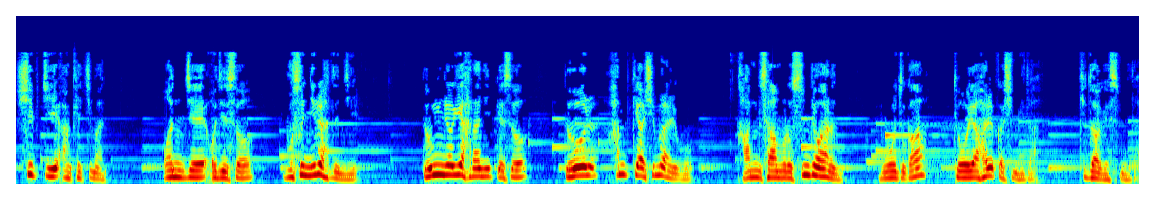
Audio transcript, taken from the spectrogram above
쉽지 않겠지만 언제 어디서 무슨 일을 하든지 능력의 하나님께서 늘 함께 하심을 알고 감사함으로 순종하는 모두가 되어야 할 것입니다. 기도하겠습니다.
